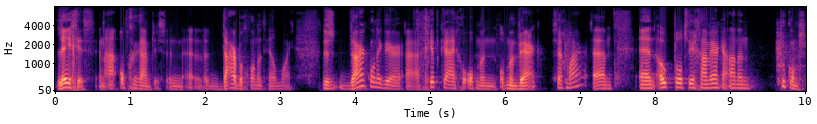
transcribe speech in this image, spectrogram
leeg is en opgeruimd is. En uh, daar begon het heel mooi. Dus daar kon ik weer uh, grip krijgen op mijn, op mijn werk, zeg maar. Um, en ook plots weer gaan werken aan een toekomst.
